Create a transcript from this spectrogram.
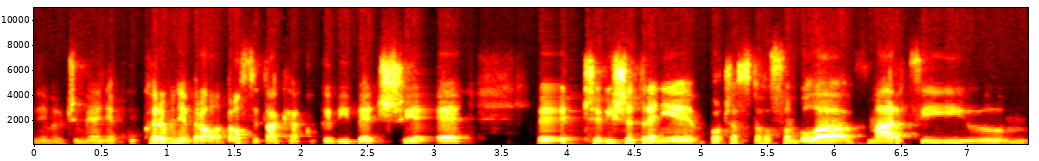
neviem, či mi aj nejakú krv nebrala, proste tak, ako keby väčšie väčšie vyšetrenie. Počas toho som bola v marci, um,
